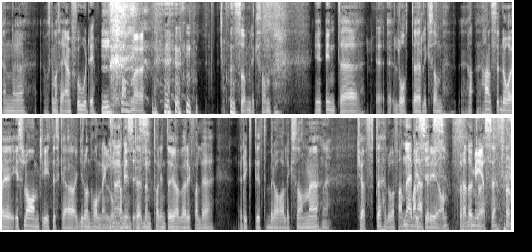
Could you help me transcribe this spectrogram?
en eh, vad ska man säga, en foodie. Som, eh, som liksom inte låter liksom, ha- hans då islamkritiska grundhållning, Nej, han inte, den tar inte över ifall det är riktigt bra liksom Nej. Köfte eller vad fan Nej, man äter i precis. Iran. För han Mese. för han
